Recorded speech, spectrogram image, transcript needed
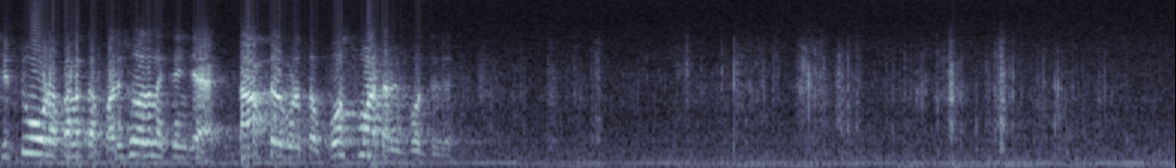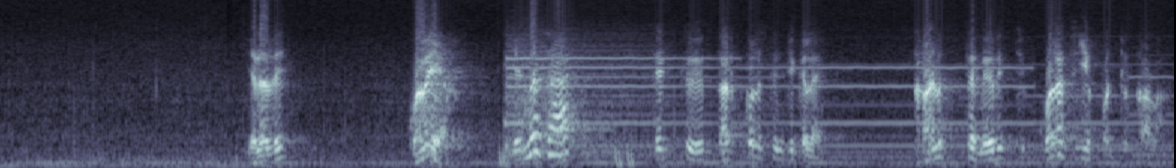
சிட்டுவோட பணத்தை பரிசோதனை செஞ்ச டாக்டர் கொடுத்த போஸ்ட்மார்ட்டம் ரிப்போர்ட் இது. என்னது? கொலையா? என்ன சார்? சிட்டு தற்கொலை செஞ்சுக்கல. கழுத்தை நெரிச்சு கொலை செய்யப்பட்டிருக்கலாம்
